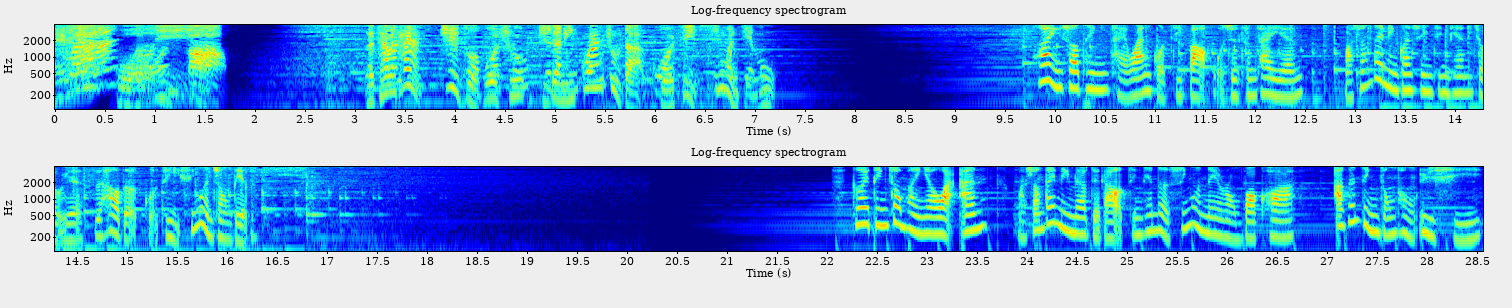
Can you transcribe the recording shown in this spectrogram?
台湾国际报，The Taiwan Times 制作播出，值得您关注的国际新闻节目。欢迎收听台湾国际报，我是陈彩妍，马上带您关心今天九月四号的国际新闻重点。各位听众朋友，晚安！马上带您了解到今天的新闻内容，包括阿根廷总统遇袭，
